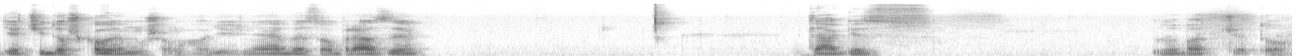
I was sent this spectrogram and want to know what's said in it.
Dzieci do szkoły muszą chodzić, nie? Bez obrazy. Tak jest. Zobaczcie to.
